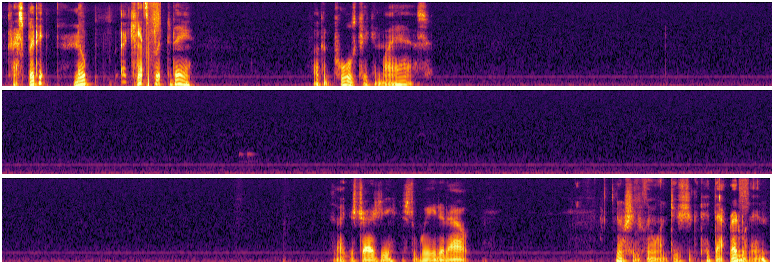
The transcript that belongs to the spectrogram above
Can I split it? Nope. I can't split today. Fucking pool's kicking my ass. Your strategy? Just wait it out? You know, she really wanted to, she could hit that red one in.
